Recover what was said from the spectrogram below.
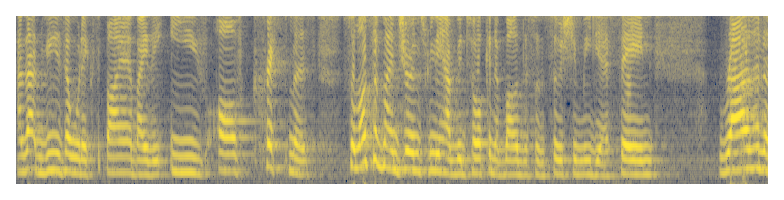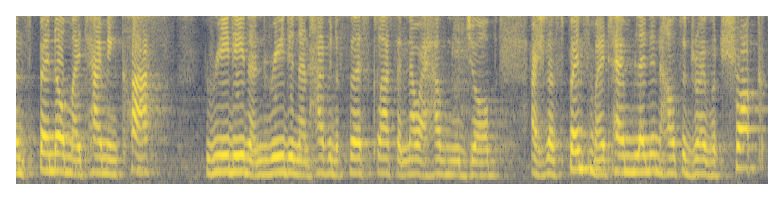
and that visa would expire by the eve of Christmas. So, lots of Nigerians really have been talking about this on social media, saying, rather than spend all my time in class, reading and reading and having a first class and now I have no job. I should have spent my time learning how to drive a truck.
